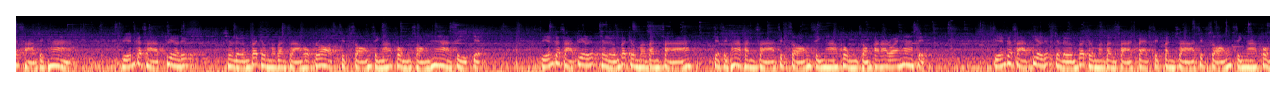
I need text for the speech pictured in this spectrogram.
2535 เหรียญกษัตริย์ที่ระลึกเฉลิมพระชนมพรรษา 6 รอบ 12 สิงหาคม 2547 เหรียญกษัตริย์ที่ระลึกเฉลิมพระชนมพรรษา 75 พรรษา 12 สิงหาคม 2550 เหรียญกษัตริย์ที่ระลึกเฉลิมพระชนมพรรษา 80 พรรษา 12 สิงหาคม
